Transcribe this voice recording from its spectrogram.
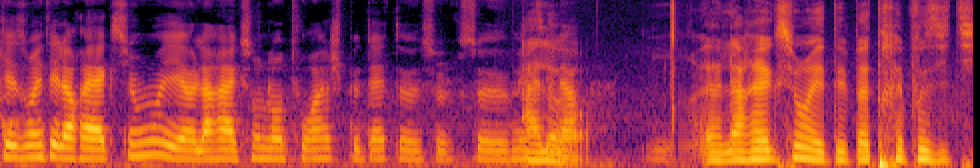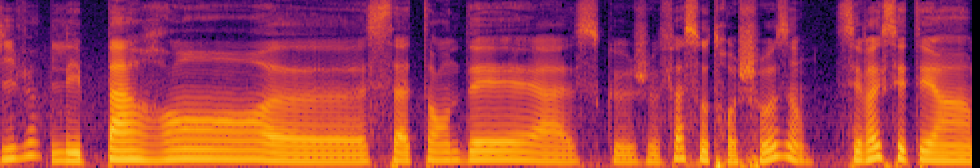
Quelles ont été leurs réactions et euh, la réaction de l'entourage peut-être euh, sur ce métier-là? La réaction n'était pas très positive. Les parents euh, s'attendaient à ce que je fasse autre chose. C'est vrai que c'était un,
